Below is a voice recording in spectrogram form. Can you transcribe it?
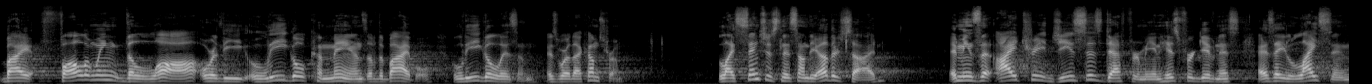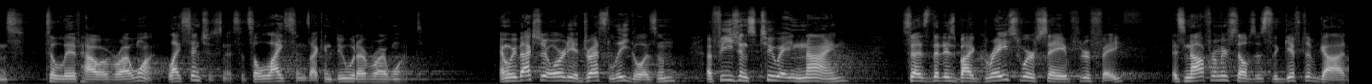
by following the law or the legal commands of the Bible. Legalism is where that comes from. Licentiousness, on the other side, it means that I treat Jesus' death for me and his forgiveness as a license to live however I want. Licentiousness, it's a license. I can do whatever I want. And we've actually already addressed legalism. Ephesians 2 8 and 9 says that it is by grace we're saved through faith. It's not from yourselves, it's the gift of God,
